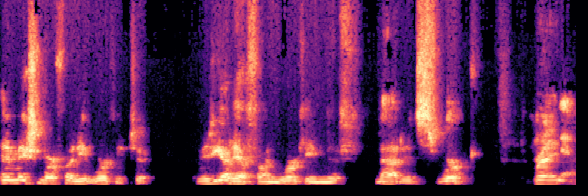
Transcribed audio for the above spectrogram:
And it makes it more funny working too. I mean, you got to have fun working. If not, it's work. Right. Yeah.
